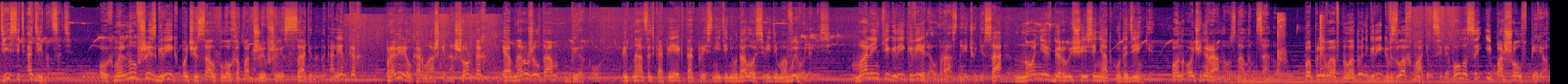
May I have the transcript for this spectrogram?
10-11. Ухмыльнувшись, Григ почесал плохо поджившие ссадины на коленках, проверил кармашки на шортах и обнаружил там дырку. 15 копеек так приснить и не удалось, видимо, вывалились. Маленький Грик верил в разные чудеса, но не в берущиеся ниоткуда деньги. Он очень рано узнал им цену. Поплевав на ладонь, Григ взлохматил себе волосы и пошел вперед.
